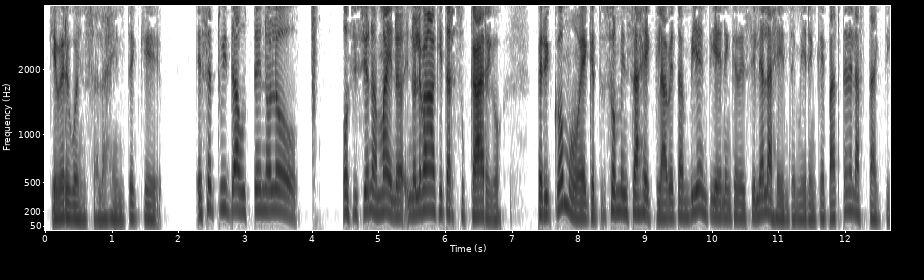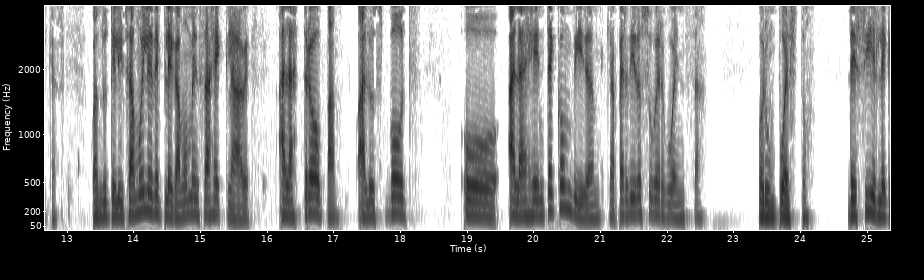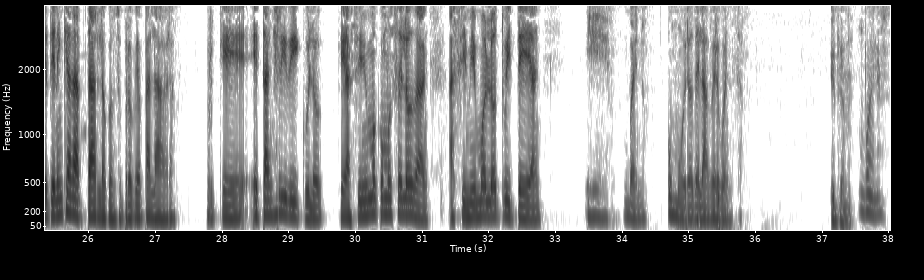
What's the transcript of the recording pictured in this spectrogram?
Qué vergüenza la gente que ese tweet a usted no lo posiciona más y no, y no le van a quitar su cargo. Pero ¿y cómo es que son mensajes clave? También tienen que decirle a la gente, miren, que parte de las tácticas, cuando utilizamos y le desplegamos mensajes clave a las tropas, a los bots o a la gente con vida que ha perdido su vergüenza por un puesto, decirle que tienen que adaptarlo con su propia palabra, porque es tan ridículo que así mismo como se lo dan, así mismo lo tuitean. Y bueno, un muro de la vergüenza. Bueno,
